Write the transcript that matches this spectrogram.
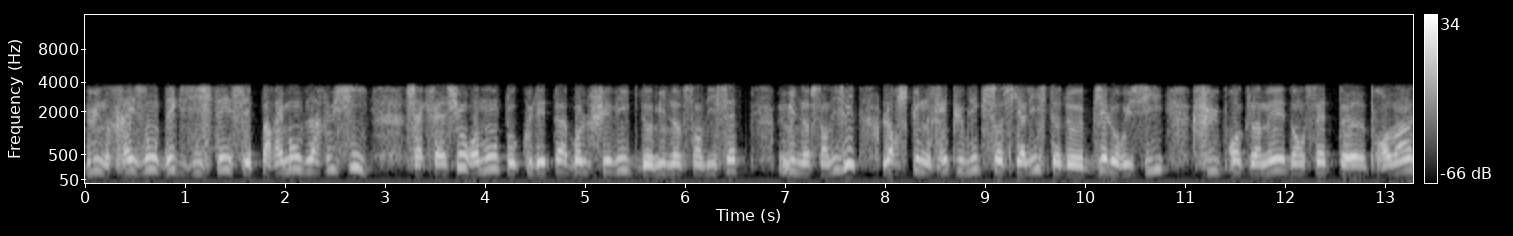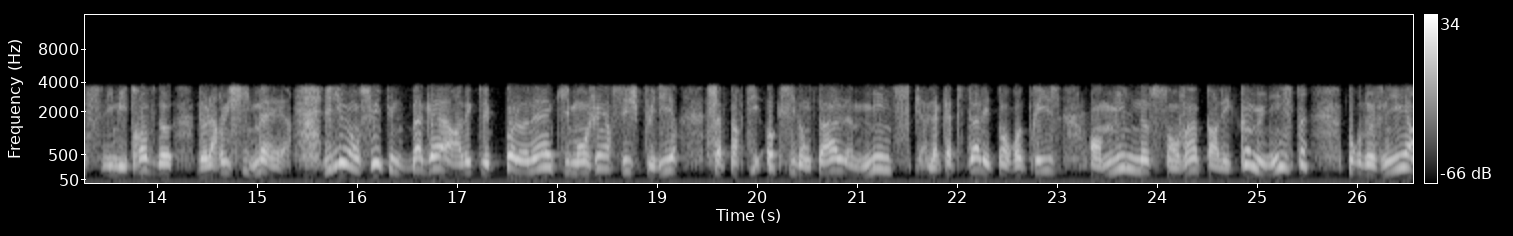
une raison d'exister séparément de la Russie? Sa création remonte au coup d'État bolchevique de 1917-1918, lorsqu'une république socialiste de Biélorussie fut proclamée dans cette euh, province limitrophe de, de la Russie mère. Il y eut ensuite une bagarre avec les Polonais qui mangèrent, si je puis dire, sa partie occidentale, Minsk, la capitale étant reprise en 1920 par les communistes pour devenir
